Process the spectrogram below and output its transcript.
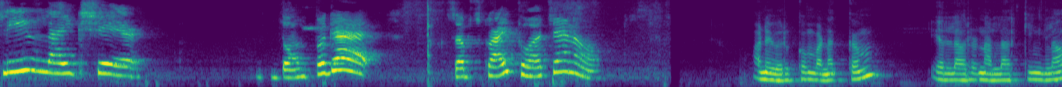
Please like, share. Don't forget, subscribe to our channel. அனைவருக்கும் வணக்கம். எல்லாரும் நல்லா இருக்கீங்களா?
